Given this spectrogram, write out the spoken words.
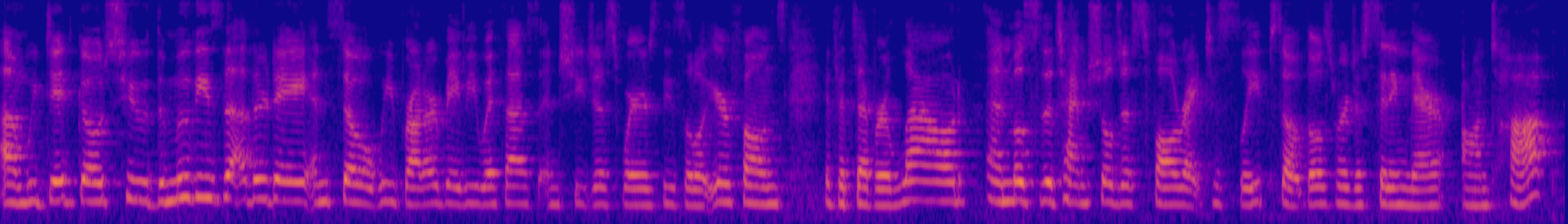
Um, we did go to the movies the other day, and so we brought our baby with us, and she just wears these little earphones if it's ever loud, and most of the time she'll just fall right to sleep. So those were just sitting there on top.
